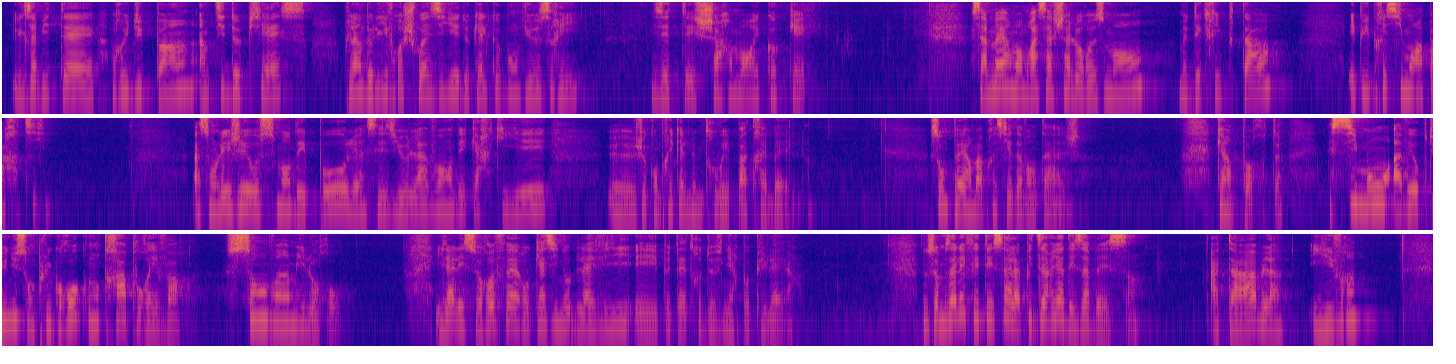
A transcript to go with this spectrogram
Ils habitaient rue du Pin, un petit deux pièces, plein de livres choisis et de quelques bondieuseries. Ils étaient charmants et coquets. Sa mère m'embrassa chaleureusement, me décrypta, et puis Simon à partie. À son léger haussement d'épaule à ses yeux lavants d'écarquillés, euh, je compris qu'elle ne me trouvait pas très belle. Son père m'appréciait davantage. Qu'importe, Simon avait obtenu son plus gros contrat pour Eva, 120 000 euros. Il allait se refaire au casino de la vie et peut-être devenir populaire. Nous sommes allés fêter ça à la pizzeria des Abbesses. À table, ivre,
